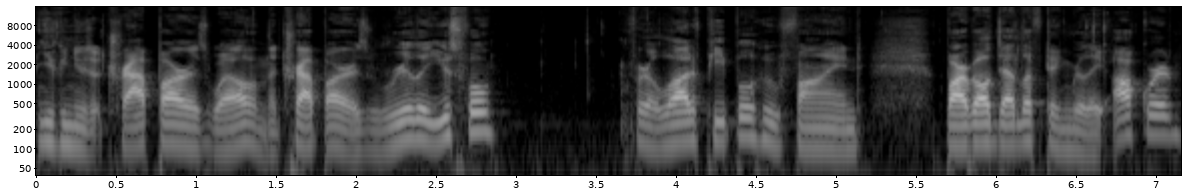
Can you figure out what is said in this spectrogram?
You can use a trap bar as well, and the trap bar is really useful for a lot of people who find barbell deadlifting really awkward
